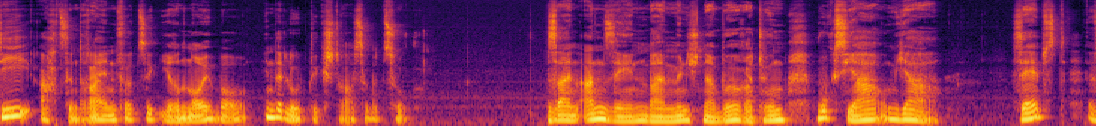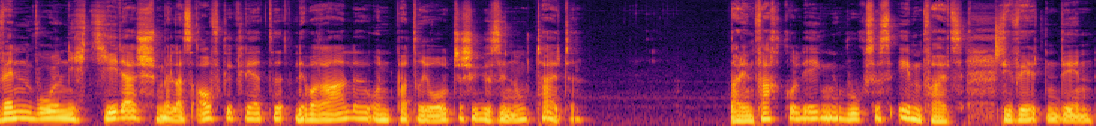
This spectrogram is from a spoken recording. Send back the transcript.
die 1843 ihren Neubau in der Ludwigstraße bezog. Sein Ansehen beim Münchner Bürgertum wuchs Jahr um Jahr, selbst wenn wohl nicht jeder Schmellers aufgeklärte, liberale und patriotische Gesinnung teilte. Bei den Fachkollegen wuchs es ebenfalls. Sie wählten den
